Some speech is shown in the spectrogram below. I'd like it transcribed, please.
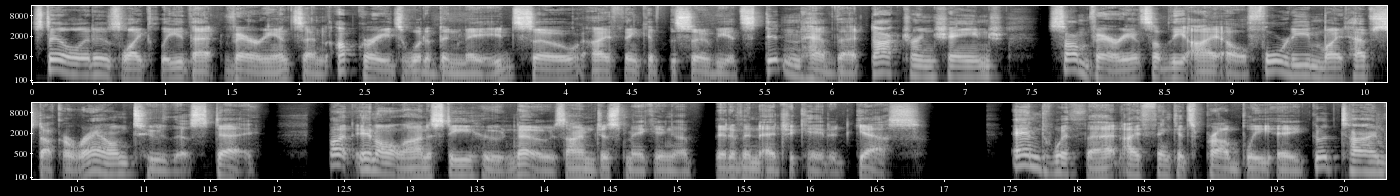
Still, it is likely that variants and upgrades would have been made, so I think if the Soviets didn't have that doctrine change, some variants of the IL-40 might have stuck around to this day. But in all honesty, who knows? I'm just making a bit of an educated guess. And with that, I think it's probably a good time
